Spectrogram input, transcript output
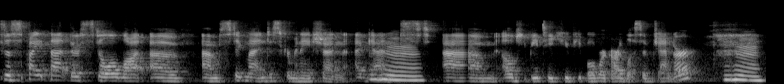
despite that, there's still a lot of um, stigma and discrimination against mm-hmm. um, LGBTQ people, regardless of gender. Mm-hmm.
